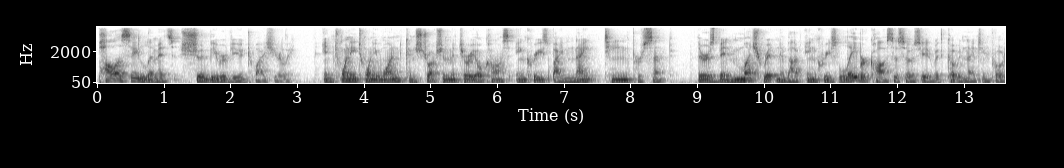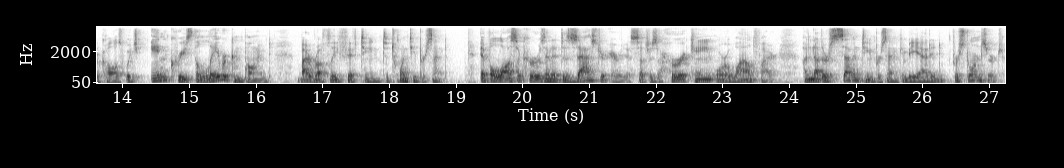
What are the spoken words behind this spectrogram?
policy limits should be reviewed twice yearly. In 2021, construction material costs increased by 19%. There has been much written about increased labor costs associated with COVID 19 protocols, which increase the labor component by roughly 15 to 20%. If a loss occurs in a disaster area, such as a hurricane or a wildfire, another 17% can be added for storm surge.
